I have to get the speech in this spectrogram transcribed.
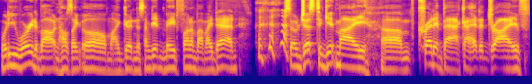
What are you worried about? And I was like, Oh my goodness, I'm getting made fun of by my dad. so just to get my um, credit back, I had to drive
